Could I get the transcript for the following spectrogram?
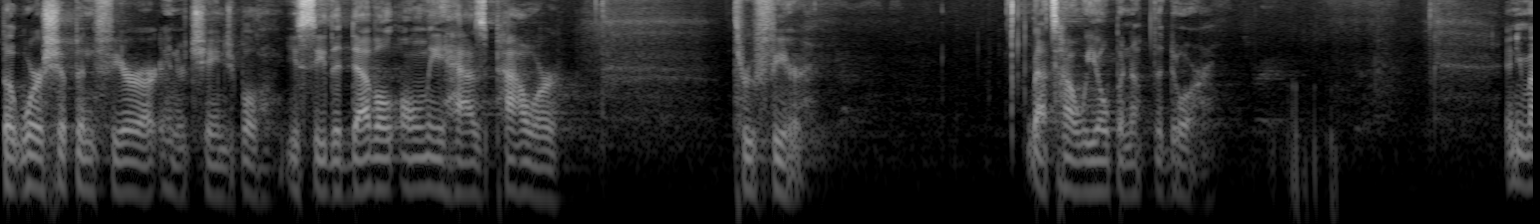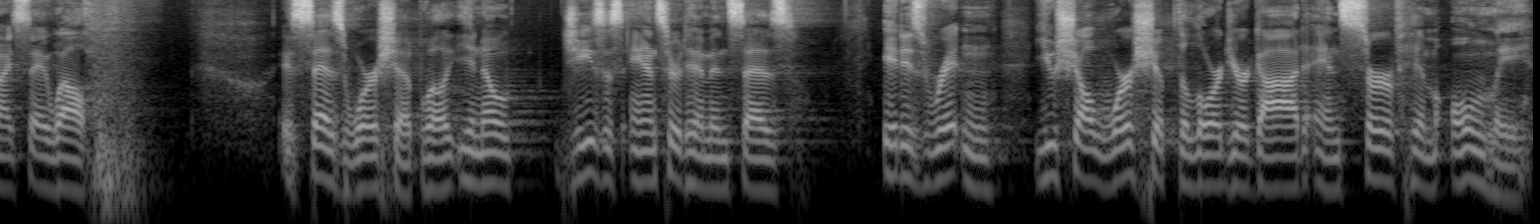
But worship and fear are interchangeable. You see, the devil only has power through fear. That's how we open up the door. And you might say, well, it says worship. Well, you know, Jesus answered him and says, It is written, You shall worship the Lord your God and serve him only.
